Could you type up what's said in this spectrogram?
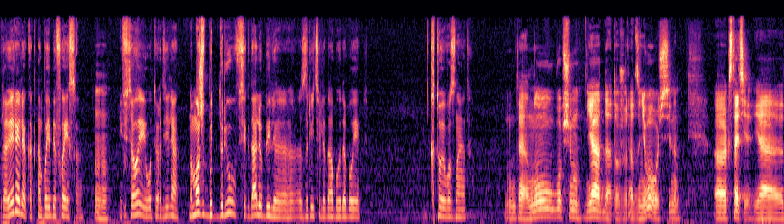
проверили, как на Бэйби Фейса. Мгм. И все, и утвердили. Но может быть Дрю всегда любили э, зрители WWE. Кто его знает. Да, ну, в общем, я, да, тоже рад за него очень сильно. Э, Кстати, я,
